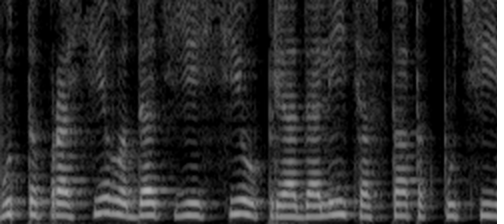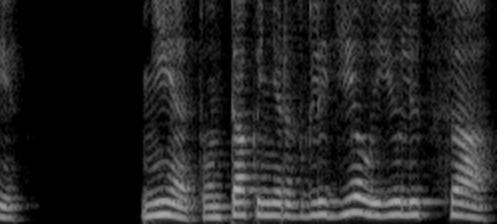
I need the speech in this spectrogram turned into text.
будто просила дать ей сил преодолеть остаток пути. Нет, он так и не разглядел ее лица,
